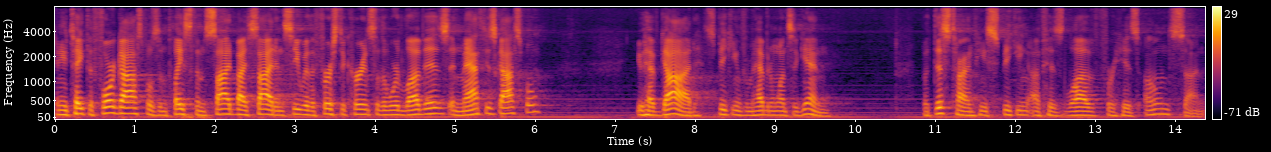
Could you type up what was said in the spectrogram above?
and you take the four Gospels and place them side by side and see where the first occurrence of the word love is in Matthew's Gospel, you have God speaking from heaven once again. But this time, he's speaking of his love for his own son.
